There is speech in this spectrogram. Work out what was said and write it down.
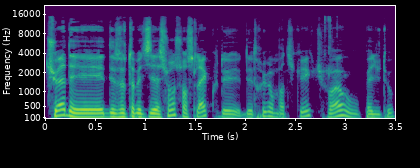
tu as des, des automatisations sur Slack ou des, des, trucs en particulier que tu vois ou pas du tout?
